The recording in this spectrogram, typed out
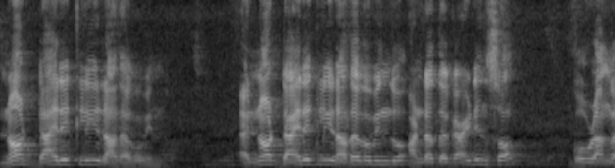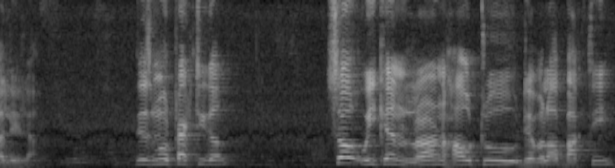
not directly Radha Govinda, and not directly Radha Govinda under the guidance of Gauranga Lila. This is more practical. So we can learn how to develop bhakti,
